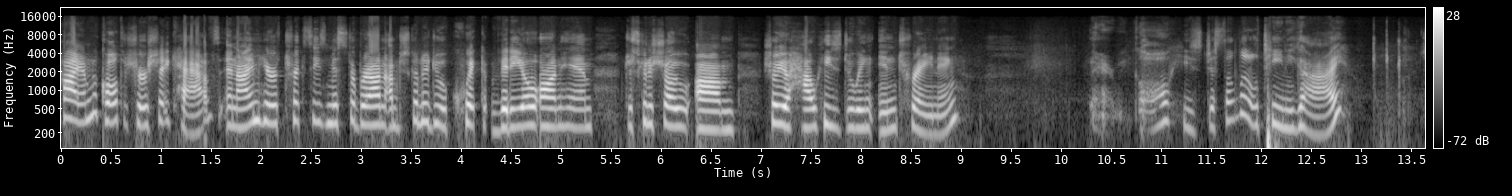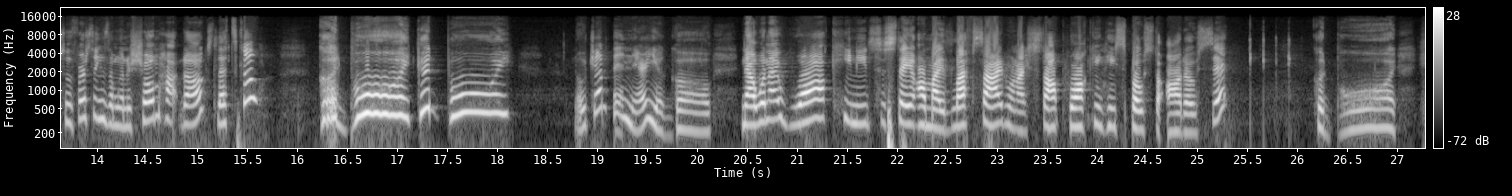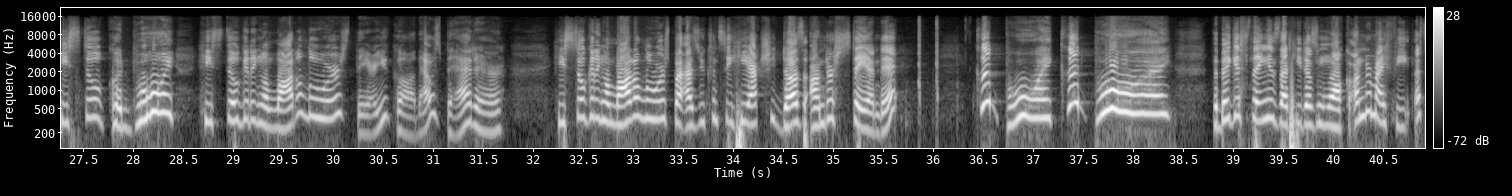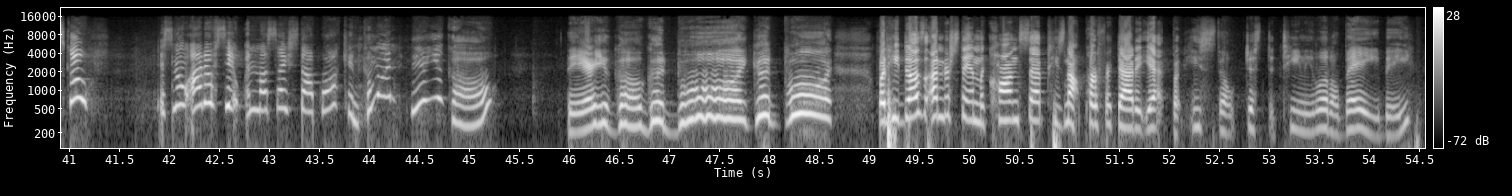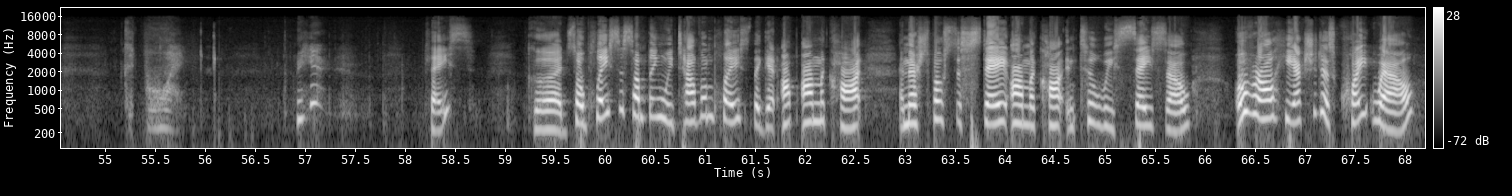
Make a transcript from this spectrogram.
Hi, I'm Nicole to Recherche Cavs, and I'm here with Trixie's Mr. Brown. I'm just going to do a quick video on him. Just going to show um, show you how he's doing in training. There we go. He's just a little teeny guy. So the first thing is I'm going to show him hot dogs. Let's go. Good boy. Good boy. No jumping. There you go. Now when I walk, he needs to stay on my left side. When I stop walking, he's supposed to auto sit. Good boy. He's still, good boy. He's still getting a lot of lures. There you go. That was better. He's still getting a lot of lures, but as you can see, he actually does understand it. Good boy. Good boy. The biggest thing is that he doesn't walk under my feet. Let's go. It's no auto sit unless I stop walking. Come on. There you go. There you go. Good boy. Good boy. But he does understand the concept. He's not perfect at it yet, but he's still just a teeny little baby. Good boy. Right here. Place. Good. So place is something we tell them place. They get up on the cot, and they're supposed to stay on the cot until we say so. Overall, he actually does quite well.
